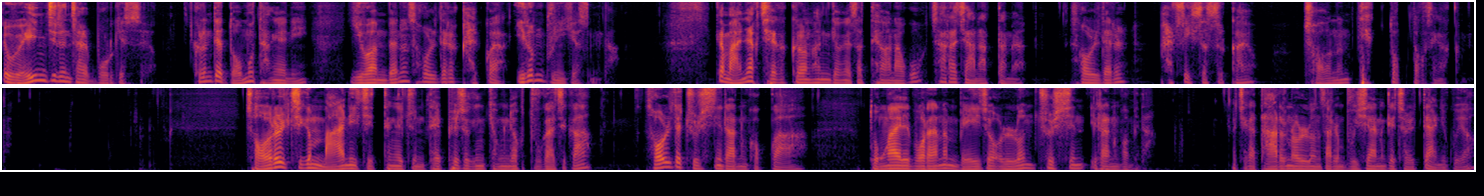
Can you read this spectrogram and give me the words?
왜인지는 잘 모르겠어요. 그런데 너무 당연히 이완배는 서울대를 갈 거야. 이런 분위기였습니다. 그러니까 만약 제가 그런 환경에서 태어나고 자라지 않았다면 서울대를 갈 수 있었을까요? 저는 택도 없다고 생각합니다. 저를 지금 많이 지탱해 준 대표적인 경력 두 가지가 서울대 출신이라는 것과 동아일보라는 메이저 언론 출신이라는 겁니다. 제가 다른 언론사를 무시하는 게 절대 아니고요.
